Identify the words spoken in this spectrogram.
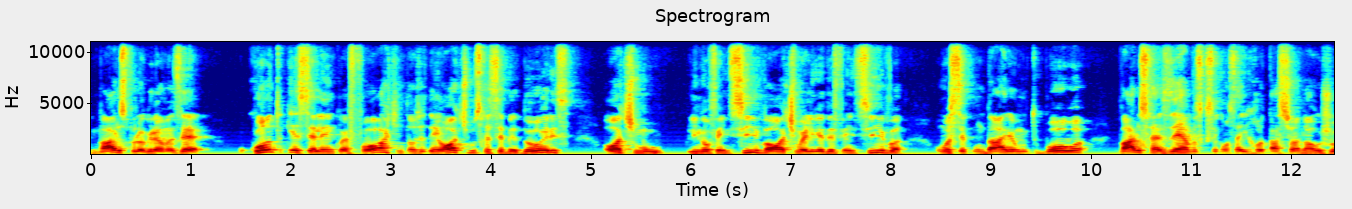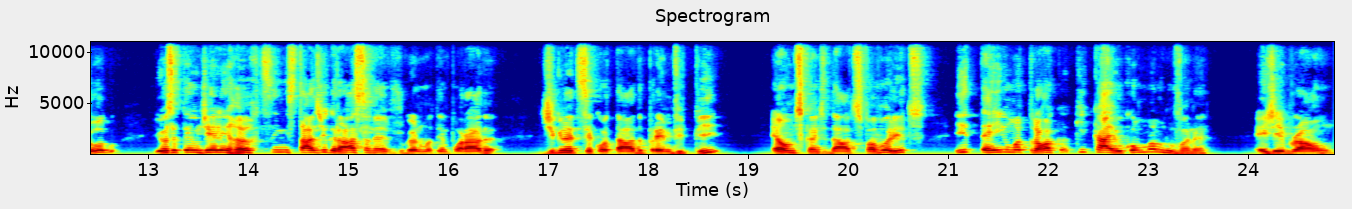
em vários programas, é o quanto que esse elenco é forte, então você tem ótimos recebedores, ótimo linha ofensiva, ótima linha defensiva, uma secundária muito boa, vários reservas que você consegue rotacionar o jogo, e você tem o Jalen Hurts em estado de graça, né, jogando uma temporada digna de ser cotado para MVP, é um dos candidatos favoritos, e tem uma troca que caiu como uma luva, né? AJ Brown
